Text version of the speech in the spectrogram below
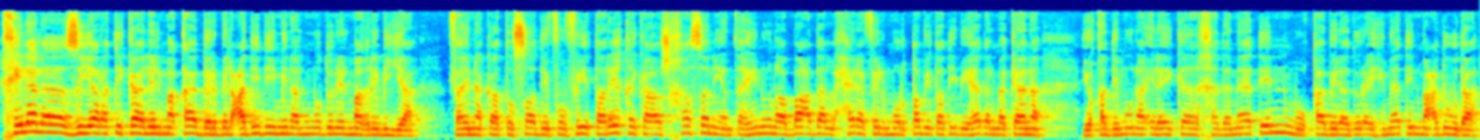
خلال زيارتك للمقابر بالعديد من المدن المغربية فإنك تصادف في طريقك أشخاصا يمتهنون بعض الحرف المرتبطة بهذا المكان. يقدمون إليك خدمات مقابل دريهمات معدودة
